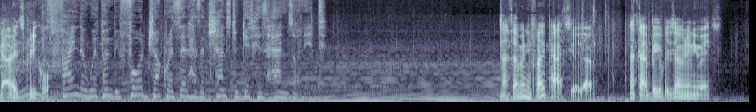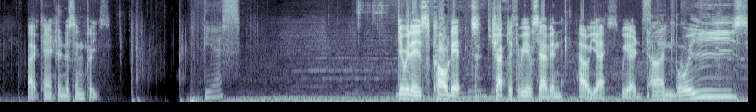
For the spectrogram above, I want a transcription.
no, it's pretty cool. Find a weapon before Rosette has a chance to get his hands on it. Not that many flight paths here, though. Not that big of a zone, anyways. Alright, can I turn this in, please? Yes. There it is. Called it. Chapter 3 of 7. Hell yes. We are done, boys.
